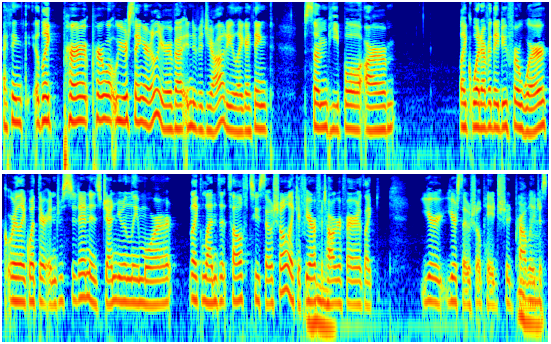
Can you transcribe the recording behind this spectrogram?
I think like per per what we were saying earlier about individuality, like I think some people are like whatever they do for work or like what they're interested in is genuinely more like lends itself to social. Like if you're a photographer, like your your social page should probably just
